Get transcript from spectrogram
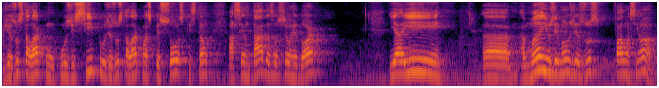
Jesus está lá com, com os discípulos, Jesus está lá com as pessoas que estão assentadas ao seu redor. E aí a mãe e os irmãos de Jesus falam assim: ó,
